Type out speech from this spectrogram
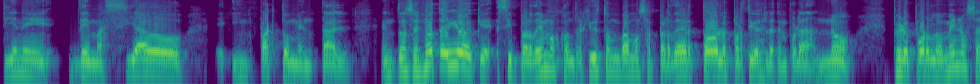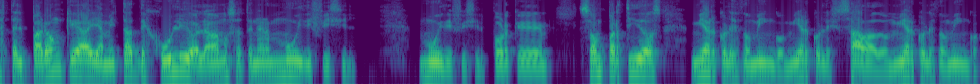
tiene demasiado impacto mental. Entonces, no te digo que si perdemos contra Houston vamos a perder todos los partidos de la temporada, no, pero por lo menos hasta el parón que hay a mitad de julio la vamos a tener muy difícil muy difícil, porque son partidos miércoles, domingo, miércoles, sábado, miércoles, domingo.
